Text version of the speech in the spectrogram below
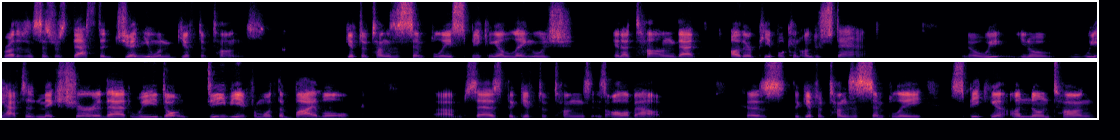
brothers and sisters that's the genuine gift of tongues. Gift of tongues is simply speaking a language in a tongue that other people can understand. You know we you know we have to make sure that we don't deviate from what the bible um, says the gift of tongues is all about. Because the gift of tongues is simply speaking an unknown tongue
